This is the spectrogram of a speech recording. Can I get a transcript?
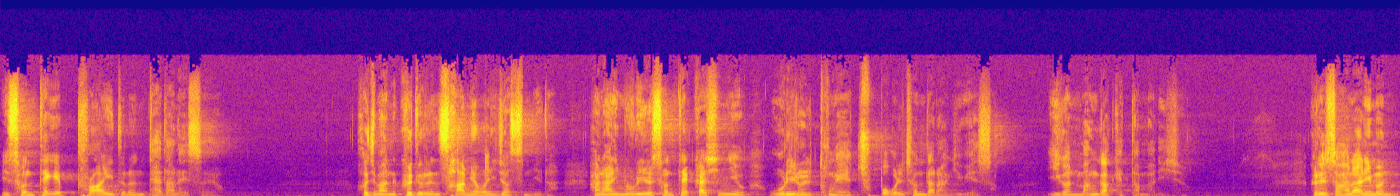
이 선택의 프라이드는 대단했어요. 하지만 그들은 사명을 잊었습니다. 하나님이 우리를 선택하신 이유, 우리를 통해 축복을 전달하기 위해서. 이건 망각했단 말이죠. 그래서 하나님은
